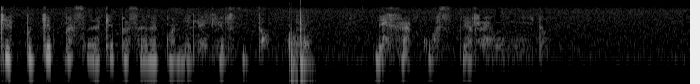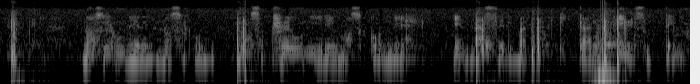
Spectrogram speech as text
¿qué, qué, pasa, ¿qué pasará cuando el ejército de Haku esté reunido? Nos, nos reuniremos con él en la selva tropical en su templo.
